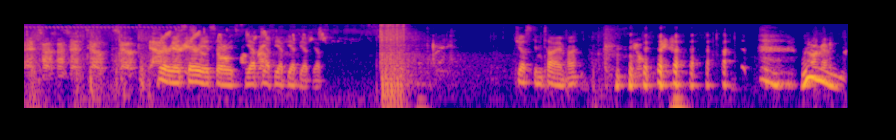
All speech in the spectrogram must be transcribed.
Yeah, so, so, so, so, so, down There he is, there he is, there he is. Yep, yep, yep, yep, yep, yep. Just in time, huh? Yo, I'm gonna Woo.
